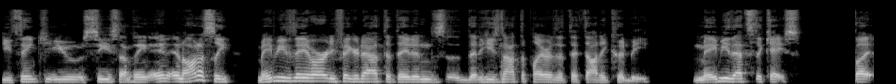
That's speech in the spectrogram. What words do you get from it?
You think you see something, and, and honestly, maybe they've already figured out that they didn't that he's not the player that they thought he could be. Maybe that's the case. But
